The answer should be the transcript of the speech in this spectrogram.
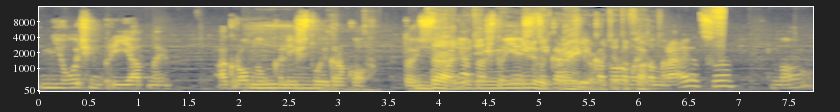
не очень приятны огромному количеству игроков. То есть да, понятно, что не есть игроки, которым это, это нравится, но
